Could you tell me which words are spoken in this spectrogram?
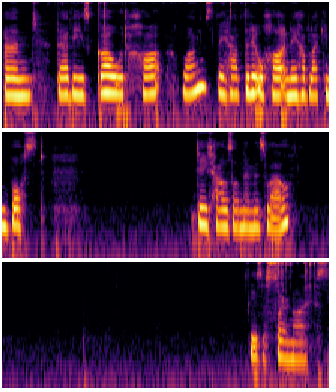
and they're these gold heart ones. They have the little heart and they have like embossed details on them as well. These are so nice.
